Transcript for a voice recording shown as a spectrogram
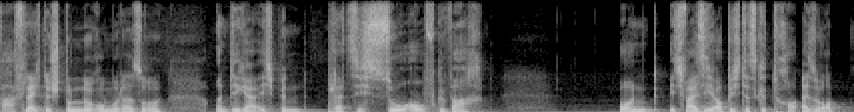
war vielleicht eine Stunde rum oder so. Und Digga, ich bin plötzlich so aufgewacht. Und ich weiß nicht, ob ich das geträumt, also ob,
